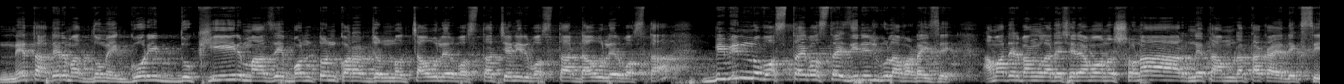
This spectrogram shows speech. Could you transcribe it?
নেতাদের মাধ্যমে গরিব দুঃখীর মাঝে বন্টন করার জন্য চাউলের বস্তা, চেনির বস্তা, ডাউলের বস্তা, বিভিন্ন বস্তায় বস্তায় জিনিসগুলা পাঠাইছে। আমাদের বাংলাদেশের এমন সোনার নেতা আমরা তাকায় দেখছি।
